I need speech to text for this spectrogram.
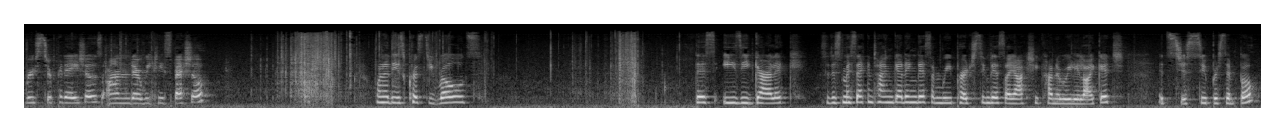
Rooster potatoes on their weekly special one of these crusty rolls. This easy garlic. So this is my second time getting this. I'm repurchasing this. I actually kind of really like it. It's just super simple.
